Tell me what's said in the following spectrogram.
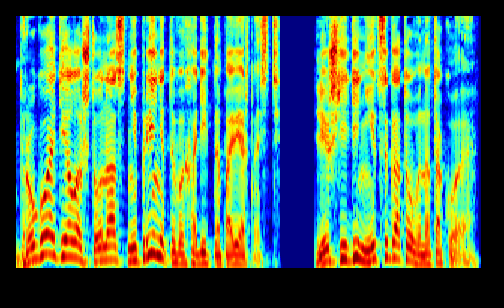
Другое дело, что у нас не принято выходить на поверхность. Лишь единицы готовы на такое.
